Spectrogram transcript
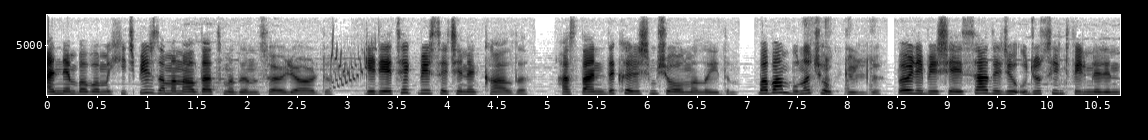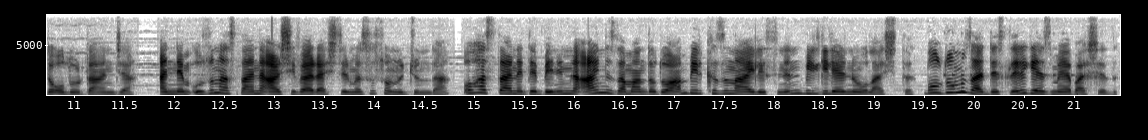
Annem babamı hiçbir zaman aldatmadığını söylüyordu. Geriye tek bir seçenek kaldı. Hastanede karışmış olmalıydım. Babam buna çok güldü. Böyle bir şey sadece ucuz Hint filmlerinde olurdu anca. Annem uzun hastane arşivi araştırması sonucunda o hastanede benimle aynı zamanda doğan bir kızın ailesinin bilgilerine ulaştı. Bulduğumuz adresleri gezmeye başladık.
